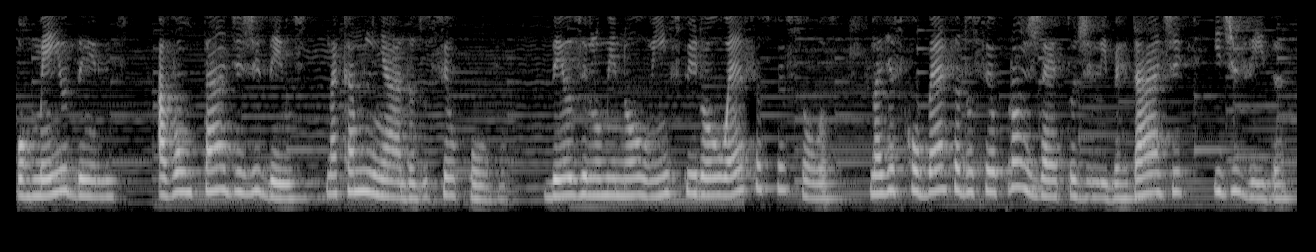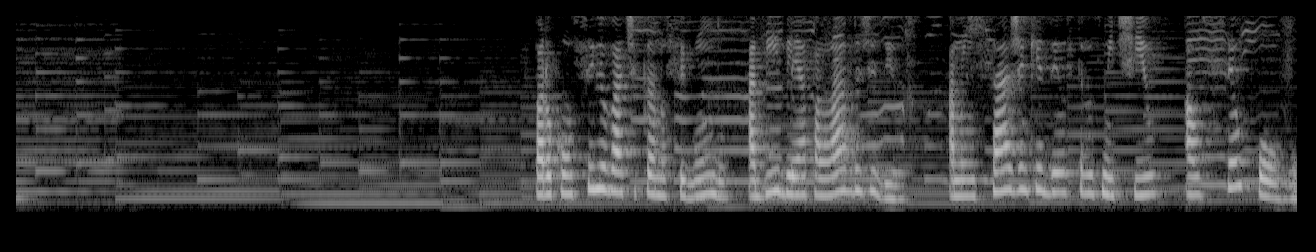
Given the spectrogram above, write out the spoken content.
por meio deles, a vontade de Deus na caminhada do seu povo. Deus iluminou e inspirou essas pessoas na descoberta do seu projeto de liberdade e de vida. Para o Concílio Vaticano II, a Bíblia é a palavra de Deus, a mensagem que Deus transmitiu ao seu povo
